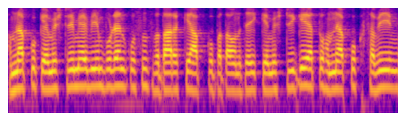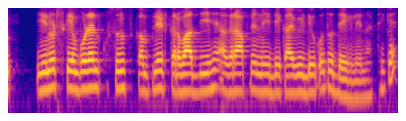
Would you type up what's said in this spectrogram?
हमने आपको केमिस्ट्री में भी इंपॉर्टेंट क्वेश्चंस बता रखे हैं, आपको पता होना चाहिए। केमिस्ट्री के या तो हमने आपको सभी यूनिट्स के इंपॉर्टेंट क्वेश्चंस कंप्लीट करवा दिए हैं। अगर आपने नहीं देखा है वीडियो को तो देख लेना, ठीक है?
